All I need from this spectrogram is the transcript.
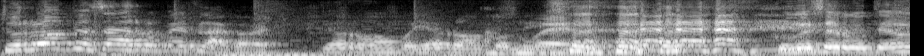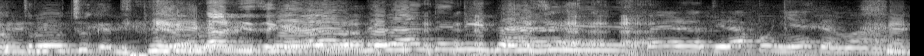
¿Tú rompes o sabes romper flaco? A ver. Yo rompo, yo rompo. mi- Bueno. Con ese ruteador trucho que tiene. Pero tira puñete, hermano.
